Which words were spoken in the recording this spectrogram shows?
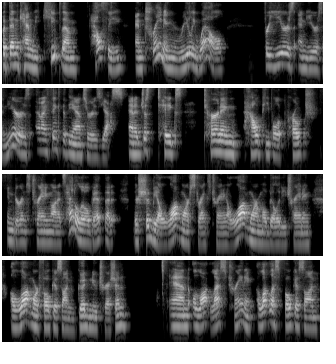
But then can we keep them healthy and training really well for years and years and years? And I think that the answer is yes. And it just takes turning how people approach endurance training on its head a little bit that there should be a lot more strength training, a lot more mobility training, a lot more focus on good nutrition, and a lot less training, a lot less focus on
